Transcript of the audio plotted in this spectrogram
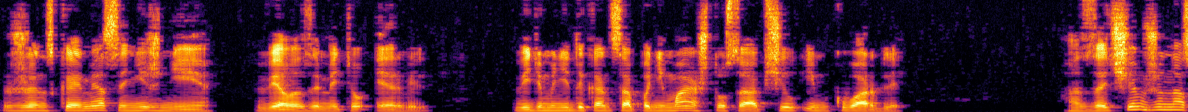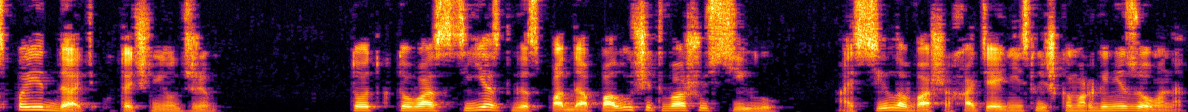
«Женское мясо нежнее», – вяло заметил Эрвиль, видимо, не до конца понимая, что сообщил им Квардли. «А зачем же нас поедать?» – уточнил Джим. «Тот, кто вас съест, господа, получит вашу силу, а сила ваша, хотя и не слишком организована,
